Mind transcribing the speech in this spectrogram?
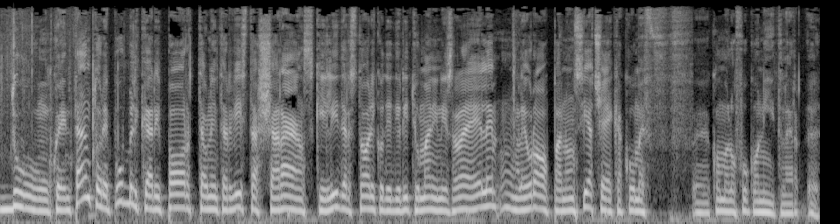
Dunque, intanto Repubblica riporta un'intervista a Sharansky, leader storico dei diritti umani in Israele. L'Europa non sia cieca come, come lo fu con Hitler. Eh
